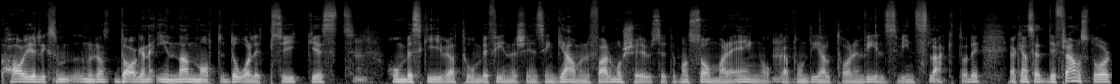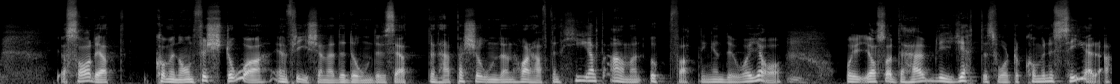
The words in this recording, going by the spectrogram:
har ju liksom dagarna innan mått dåligt psykiskt. Mm. Hon beskriver att hon befinner sig i sin gammelfarmors hus ute på en sommaräng och mm. att hon deltar i en vildsvinsslakt. Och det, jag kan säga att det framstår, jag sa det att kommer någon förstå en frikännande dom, det vill säga att den här personen har haft en helt annan uppfattning än du och jag. Mm. Och jag sa att det här blir jättesvårt att kommunicera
